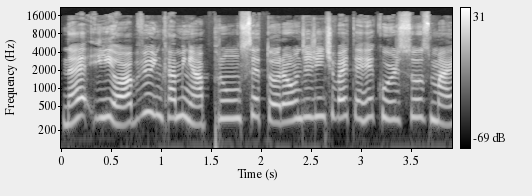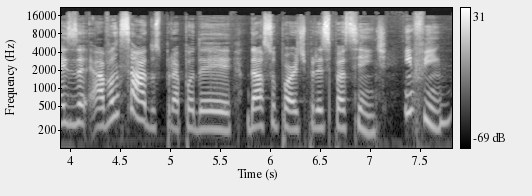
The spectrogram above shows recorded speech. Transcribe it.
né? E óbvio, encaminhar para um setor onde a gente vai ter recursos mais avançados para poder dar suporte para esse paciente. Enfim,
